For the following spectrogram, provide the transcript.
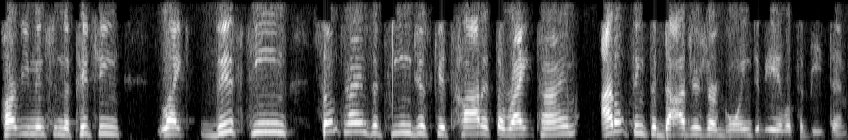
Harvey mentioned the pitching. Like this team, sometimes a team just gets hot at the right time. I don't think the Dodgers are going to be able to beat them.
